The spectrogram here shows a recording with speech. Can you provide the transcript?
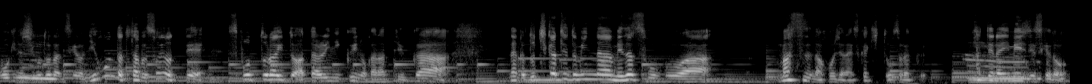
大きな仕事なんですけど、日本だと多分そういうのってスポットライト当たりにくいのかなっていうか、なんかどっちかっていうとみんな目指す方法はマスな方じゃないですか、きっとおそらく。勝手なイメージですけど。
